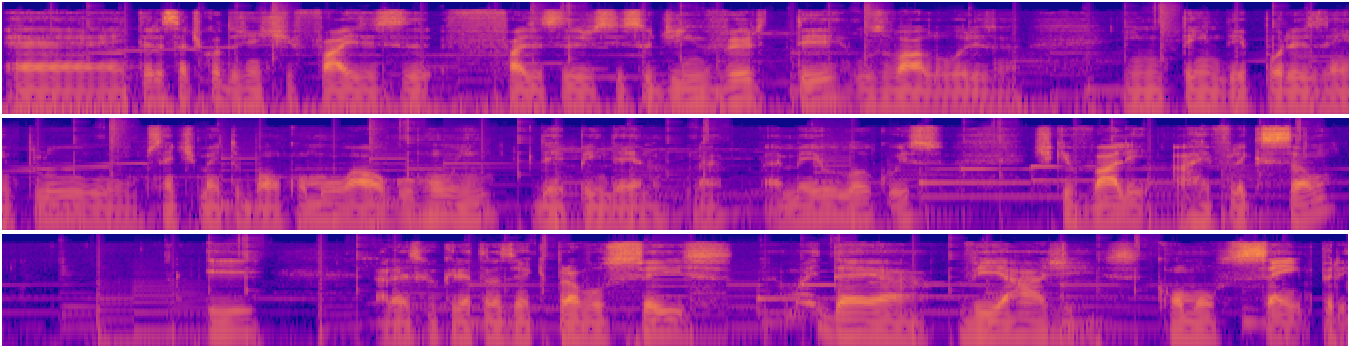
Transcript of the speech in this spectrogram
É interessante quando a gente faz esse, faz esse exercício de inverter os valores, né? E entender, por exemplo, um sentimento bom como algo ruim, dependendo, né? É meio louco isso. Acho que vale a reflexão. E era isso que eu queria trazer aqui para vocês. É uma ideia, viagens, como sempre.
